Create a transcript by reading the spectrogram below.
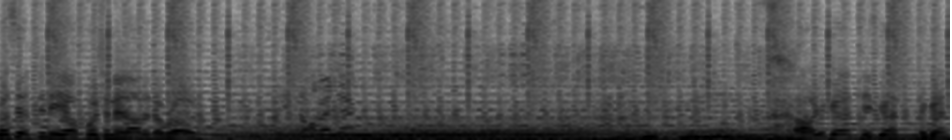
You need help pushing it out of the road. Oh, you're good. He's good. You're good.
